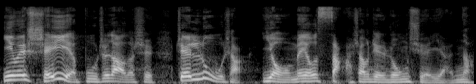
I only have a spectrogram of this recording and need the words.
因为谁也不知道的是这路上有没有撒上这融雪盐呢。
